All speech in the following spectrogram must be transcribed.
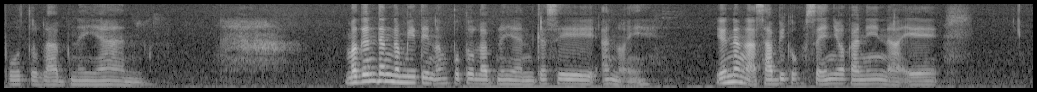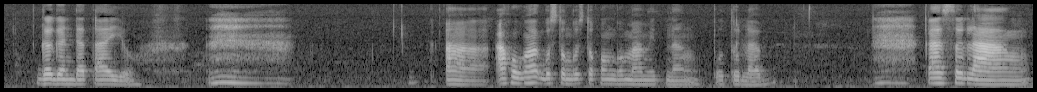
putulab na yan. Magandang gamitin ang putulab na yan kasi ano eh, yun na nga, sabi ko sa inyo kanina eh, gaganda tayo. Ah, ako nga gustong gusto kong gumamit ng putulab. Kaso lang,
